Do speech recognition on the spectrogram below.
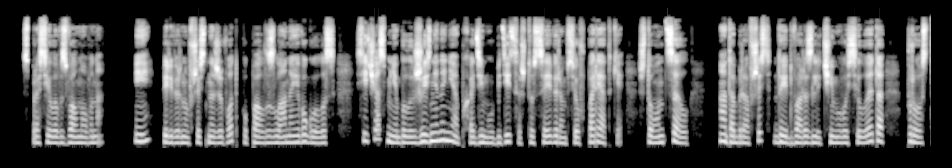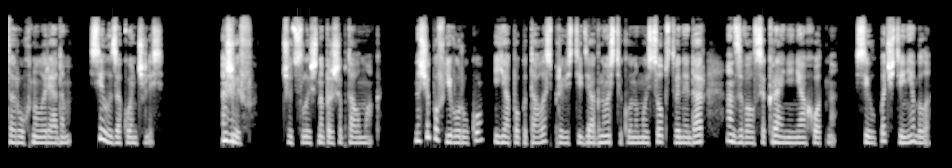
— спросила взволнованно. И, перевернувшись на живот, поползла на его голос. Сейчас мне было жизненно необходимо убедиться, что с Эвером все в порядке, что он цел — а добравшись до едва различимого силуэта, просто рухнула рядом. Силы закончились. «Жив», — чуть слышно прошептал маг. Нащупав его руку, я попыталась провести диагностику, но мой собственный дар отзывался крайне неохотно. Сил почти не было.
